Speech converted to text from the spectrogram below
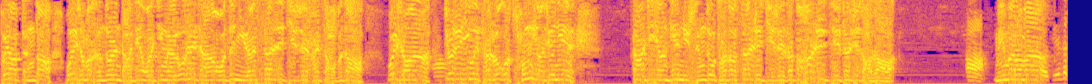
不要等到为什么很多人打电话进来，卢台长，我的女儿三十几岁还找不到，为什么呢？就是因为他如果从小就念大吉祥天女神咒，他到三十几岁，他到二十几岁他就找到了，哦。明白了吗我？觉得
